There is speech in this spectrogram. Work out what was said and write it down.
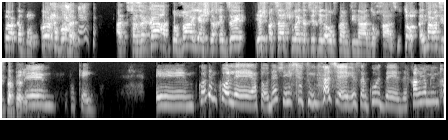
כל הכבוד, כל הכבוד. את חזקה, את טובה, יש לך את זה, יש מצב שאולי תצליחי לעוף מהמדינה הדוחה הזו. טוב, על מה רצית לדבר איתי? אה, אוקיי. אה, קודם כל, אה, אתה יודע שיש עצומה שיסלקו את אה, זכריה ממך?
